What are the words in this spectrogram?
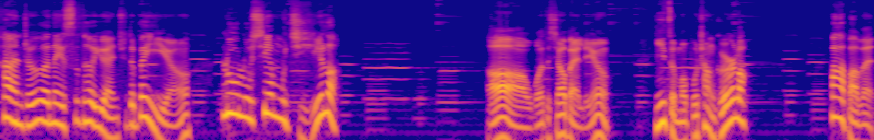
看着厄内斯特远去的背影，露露羡慕极了。啊，我的小百灵，你怎么不唱歌了？爸爸问。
